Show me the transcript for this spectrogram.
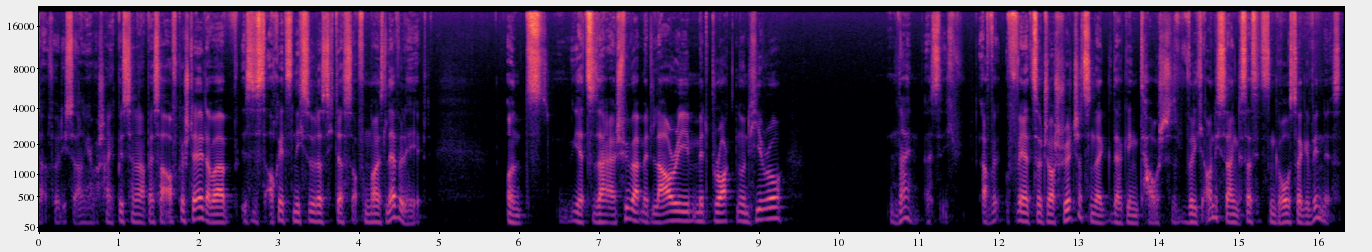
da würde ich sagen, ja, wahrscheinlich ein bisschen besser aufgestellt, aber es ist auch jetzt nicht so, dass sich das auf ein neues Level hebt. Und jetzt zu sagen, ein Spielball mit Lowry, mit Brockton und Hero, nein, also ich, auch wenn jetzt so Josh Richardson dagegen tauscht, würde ich auch nicht sagen, dass das jetzt ein großer Gewinn ist.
